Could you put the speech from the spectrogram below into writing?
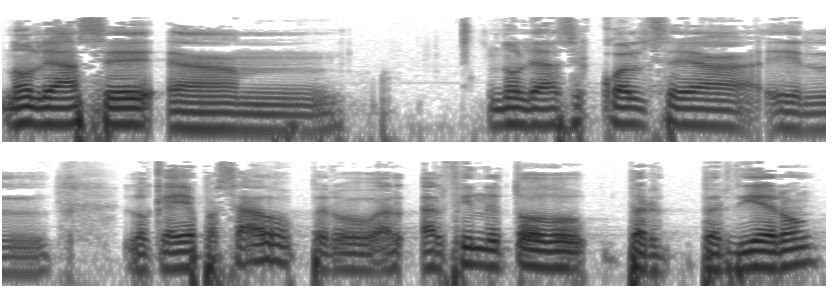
no le hace am, no le hace cuál sea el, lo que haya pasado, pero al, al fin de todo per- perdieron,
